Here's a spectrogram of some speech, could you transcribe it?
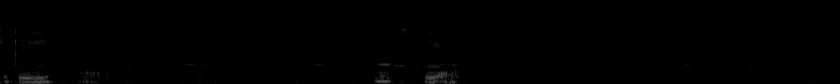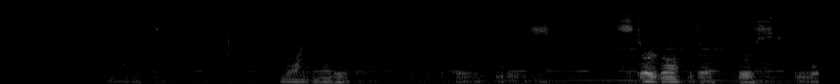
should be out right here. Alright. Now another pair of doors. Start off with our first door,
